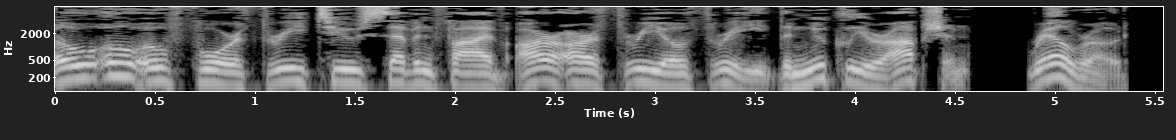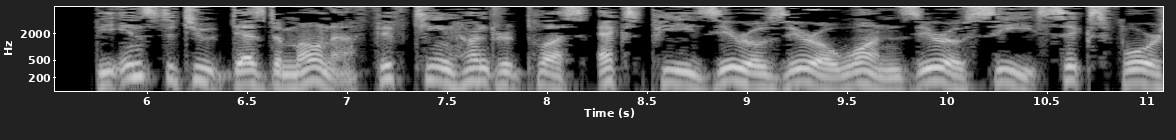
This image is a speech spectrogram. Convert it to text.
00043275 RR303 The nuclear option, railroad. The Institute Desdemona 1500 plus XP 0010C64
